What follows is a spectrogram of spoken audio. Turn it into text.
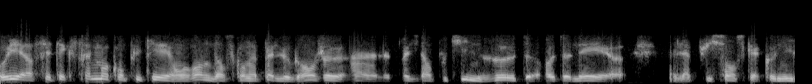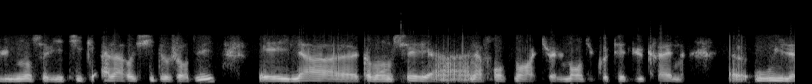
Oui, alors c'est extrêmement compliqué. On rentre dans ce qu'on appelle le grand jeu. Hein. Le président Poutine veut redonner euh, la puissance qu'a connue l'Union soviétique à la Russie d'aujourd'hui. Et il a, euh, comme on le sait, un, affrontement actuellement du côté de l'Ukraine euh, où il,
